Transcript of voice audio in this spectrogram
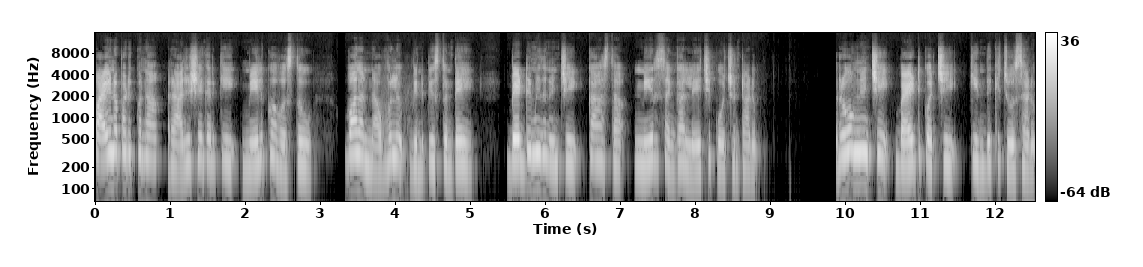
పైన పడుకున్న రాజశేఖర్కి మేలుకో వస్తూ వాళ్ళ నవ్వులు వినిపిస్తుంటే బెడ్ మీద నుంచి కాస్త నీరసంగా లేచి కూర్చుంటాడు. రూమ్ నుంచి బయటికొచ్చి కిందికి చూశాడు.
